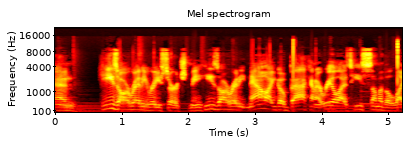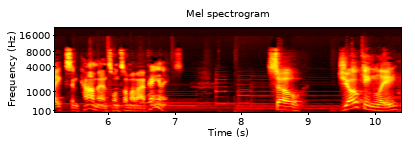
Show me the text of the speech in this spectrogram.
And he's already researched me. He's already, now I go back and I realize he's some of the likes and comments on some of my paintings. So jokingly,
